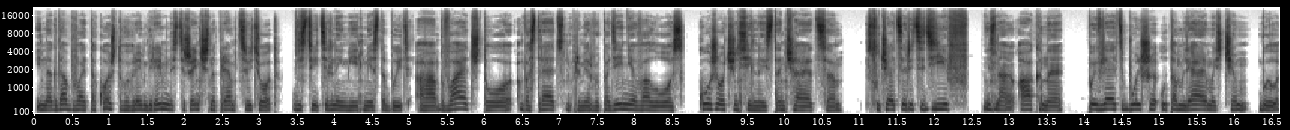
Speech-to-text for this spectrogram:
иногда бывает такое, что во время беременности женщина прям цветет, действительно имеет место быть. А бывает, что обостряется, например, выпадение волос, кожа очень сильно истончается, случается рецидив, не знаю, акне, появляется большая утомляемость, чем было.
